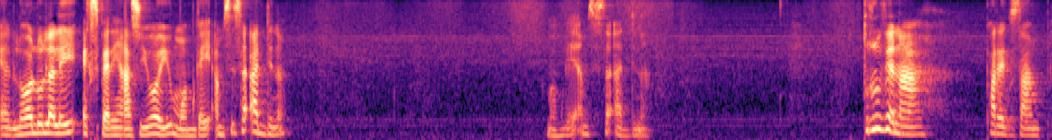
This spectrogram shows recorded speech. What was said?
et loolu la lay expérience yooyu moom ngay am si sa àddina moom ngay am si sa àddina trouvé naa par exemple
